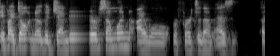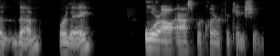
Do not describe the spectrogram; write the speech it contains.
if i don't know the gender of someone i will refer to them as uh, them or they or i'll ask for clarification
